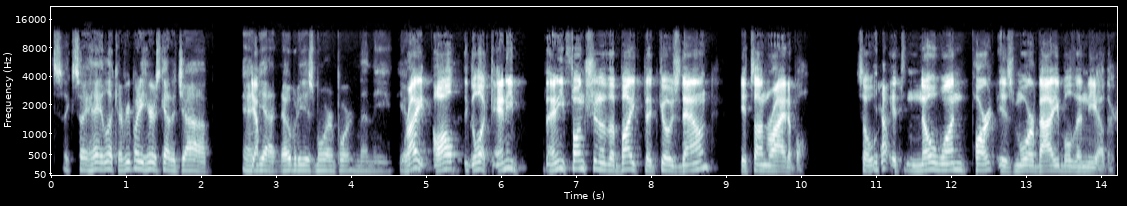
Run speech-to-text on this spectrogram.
it's like say, hey, look, everybody here's got a job, and yep. yeah, nobody is more important than the, the right. All look any any function of the bike that goes down, it's unrideable. So yep. it's no one part is more valuable than the other.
